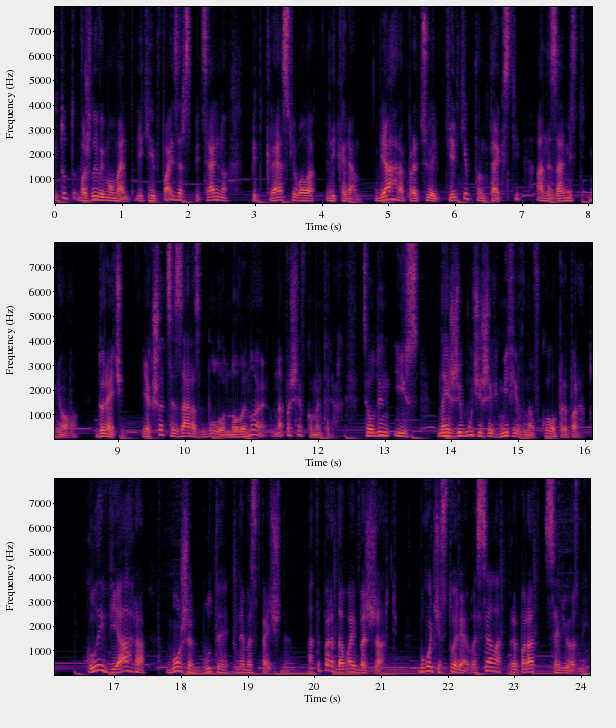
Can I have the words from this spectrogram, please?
І тут важливий момент, який Pfizer спеціально підкреслювала лікарям. Viagra працює тільки в контексті, а не замість нього. До речі, якщо це зараз було новиною, напиши в коментарях. Це один із найживучіших міфів навколо препарату. Коли Viagra може бути небезпечною. А тепер давай без жартів. Бо хоч історія весела, препарат серйозний.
